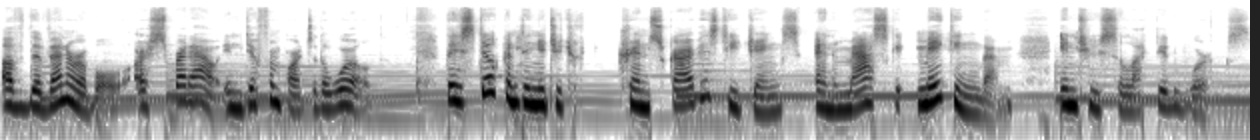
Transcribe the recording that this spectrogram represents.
of the Venerable are spread out in different parts of the world. They still continue to tr- transcribe his teachings and mask- making them into selected works.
